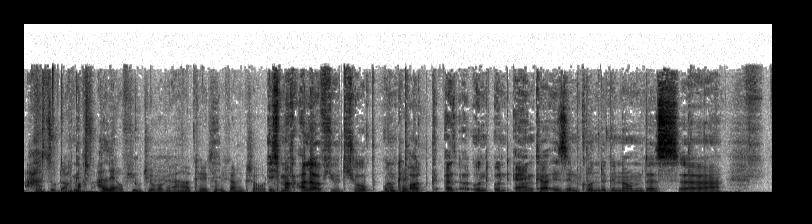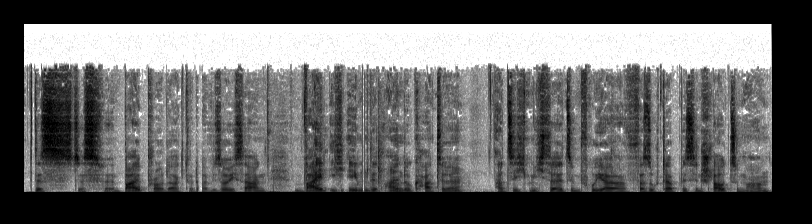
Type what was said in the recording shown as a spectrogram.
Ach du, du machst alle auf YouTube. Okay, ah, okay das habe ich gar nicht geschaut. Ich mache alle auf YouTube und, okay. Pod, also, und, und Anchor ist im Grunde genommen das, äh, das, das Byproduct oder wie soll ich sagen. Weil ich eben den Eindruck hatte, als ich mich da jetzt im Frühjahr versucht habe, ein bisschen schlau zu machen,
